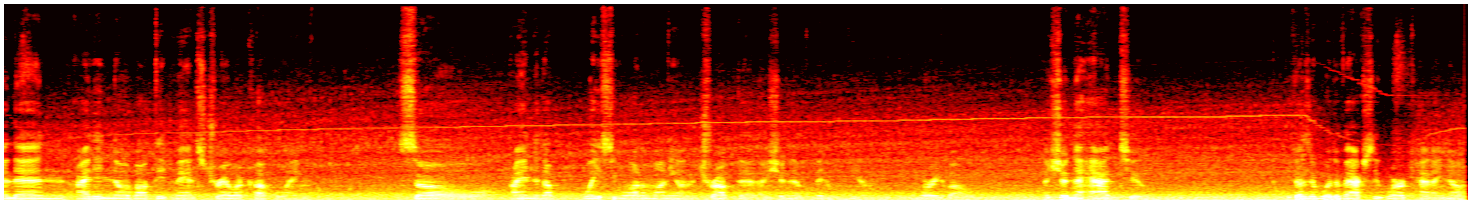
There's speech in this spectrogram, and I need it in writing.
And then I didn't know about the advanced trailer coupling, so I ended up wasting a lot of money on a truck that I shouldn't have been, you know, worried about. I shouldn't have had to. Because it would have actually worked had I known.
